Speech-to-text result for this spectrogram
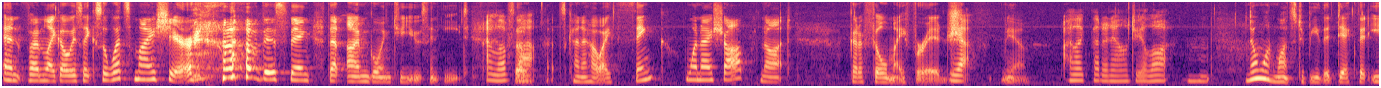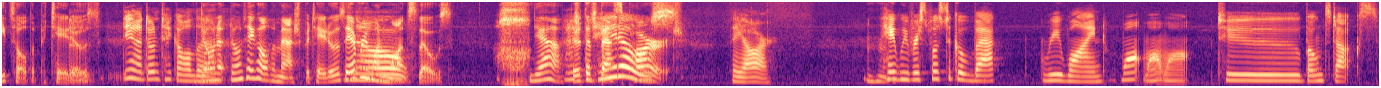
And I'm like always like, so what's my share of this thing that I'm going to use and eat? I love so that. That's kind of how I think when I shop. Not got to fill my fridge. Yeah. yeah. I like that analogy a lot. Mm-hmm. No one wants to be the dick that eats all the potatoes. Mm, yeah, don't take all the Don't don't take all the mashed potatoes. Everyone No. wants those. yeah, they're the best part. They are. Mm-hmm. Hey, we were supposed to go back, rewind, wah wah wah, to bone stocks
